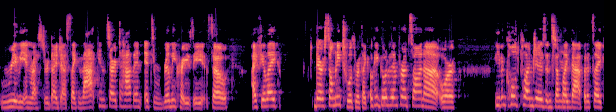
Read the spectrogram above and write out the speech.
really in rest or digest. Like that can start to happen. It's really crazy. So I feel like there are so many tools where it's like, okay, go to the infrared sauna or even cold plunges and stuff mm-hmm. like that. But it's like,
